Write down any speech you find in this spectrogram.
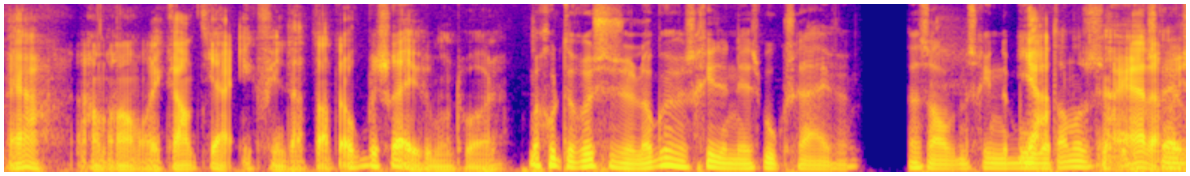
maar ja, aan de andere kant, ja, ik vind dat dat ook beschreven moet worden. Maar goed, de Russen zullen ook een geschiedenisboek schrijven. Dan zal misschien de boel Ja, wat anders Nou ja, de Russen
